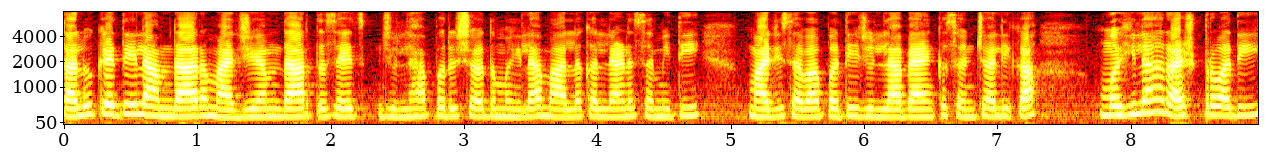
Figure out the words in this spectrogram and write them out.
तालुक्यातील आमदार माजी आमदार तसेच जिल्हा परिषद महिला बालकल्याण समिती माजी सभापती जिल्हा बँक संचालिका महिला राष्ट्रवादी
